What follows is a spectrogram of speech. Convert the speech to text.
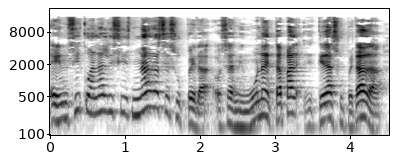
En psicoanálisis nada se supera, o sea, ninguna etapa queda superada.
